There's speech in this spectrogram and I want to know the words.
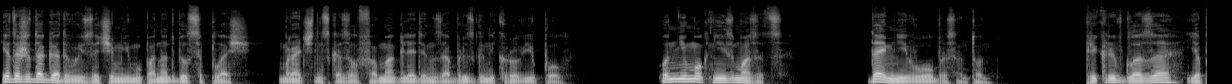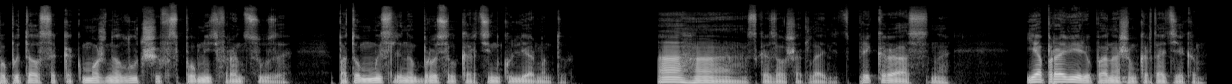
«Я даже догадываюсь, зачем ему понадобился плащ», — мрачно сказал Фома, глядя на забрызганный кровью пол. «Он не мог не измазаться. Дай мне его образ, Антон». Прикрыв глаза, я попытался как можно лучше вспомнить француза. Потом мысленно бросил картинку Лермонту. «Ага», — сказал шотландец, — «прекрасно. Я проверю по нашим картотекам».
